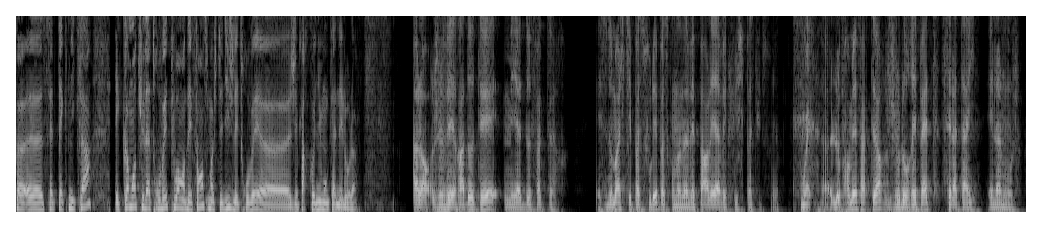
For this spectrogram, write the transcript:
euh, cette technique-là? Et comment tu l'as trouvé toi en défense? Moi, je te dis, je l'ai trouvé. Euh, j'ai pas reconnu mon Canelo là. Alors, je vais radoter, mais il y a deux facteurs. Et c'est dommage qu'il n'ait pas saoulé parce qu'on en avait parlé avec lui, je sais pas si tu te souviens. Ouais. Euh, le premier facteur, je le répète, c'est la taille et la longe. euh,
